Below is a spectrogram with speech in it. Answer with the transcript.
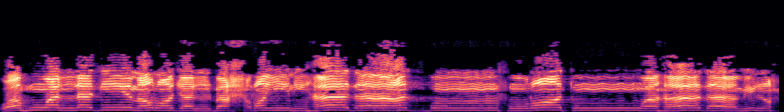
وهو الذي مرج البحرين. هذا عذب فرات وهذا ملح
